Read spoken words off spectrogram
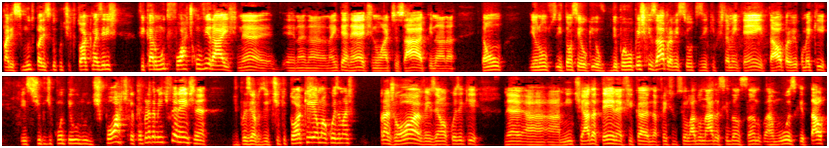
parece muito parecido com o TikTok, mas eles ficaram muito fortes com virais, né? É, na, na, na internet, no WhatsApp, na, na, então eu não, então assim, eu, eu depois vou pesquisar para ver se outras equipes também têm e tal, para ver como é que esse tipo de conteúdo de esporte que é completamente diferente, né? De, por exemplo, o TikTok é uma coisa mais para jovens, é uma coisa que né, a, a minteada tem, né? Fica na frente do seu lado nada assim dançando com a música e tal.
